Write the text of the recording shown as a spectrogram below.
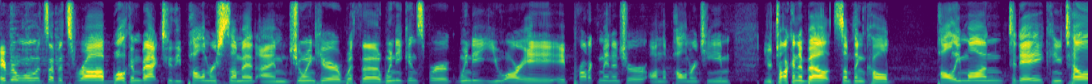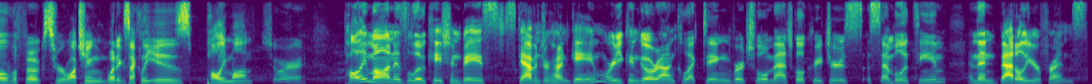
Hey everyone, what's up? It's Rob. Welcome back to the Polymer Summit. I'm joined here with uh, Wendy Ginsberg. Wendy, you are a, a product manager on the Polymer team. You're talking about something called Polymon today. Can you tell the folks who are watching what exactly is Polymon? Sure. Polymon is a location-based scavenger hunt game where you can go around collecting virtual magical creatures, assemble a team, and then battle your friends.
